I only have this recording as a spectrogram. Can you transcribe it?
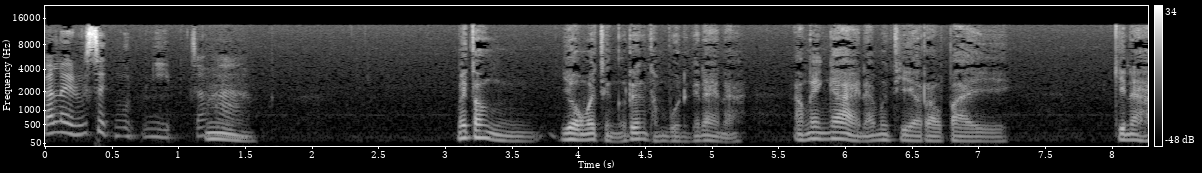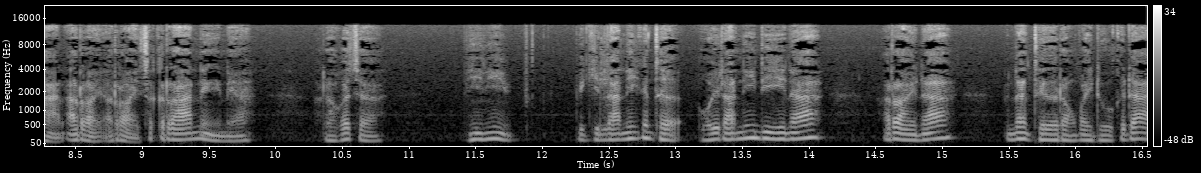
ก็เลยรู้สึกหงุดหงิดเจ้าค่ะไม่ต้องโยงไปถึงเรื่องทำบุญก็ได้นะเอาง่าย ๆ นะบางทีเราไปกินอาหารอร่อยอร่อยสักร้านหนึ่งเนี่ยเราก็จะนี่นี่ไปกินร้านนี้กันเถอะโอ้ยร้านนี้ดีนะ อร่อยนะนั่นเธอลองไปดูก็ได้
